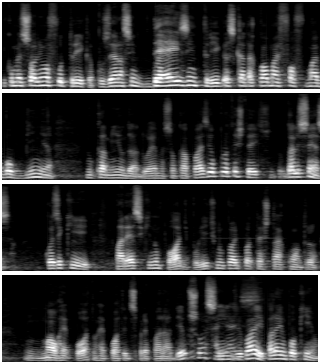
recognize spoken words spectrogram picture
e começou ali uma futrica. Puseram assim dez intrigas, cada qual mais, mais bobinha no caminho da, do Emerson Capaz, e eu protestei. Dá licença. Coisa que parece que não pode, político não pode protestar contra um mau repórter, um repórter despreparado. Eu sou assim. Aliás, Digo, aí, para aí um pouquinho.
